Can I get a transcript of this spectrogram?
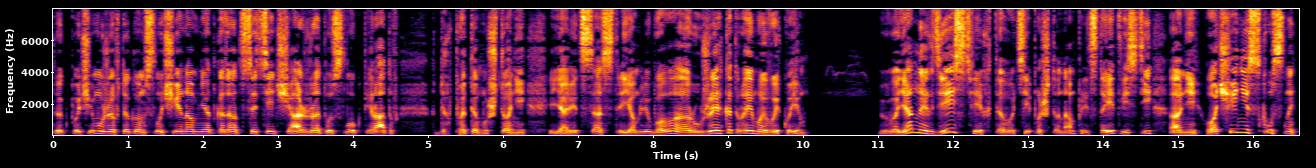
Так почему же в таком случае нам не отказаться сейчас же от услуг пиратов? Да потому что они явятся острием любого оружия, которое мы выкуем. В военных действиях того типа, что нам предстоит вести, они очень искусны,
